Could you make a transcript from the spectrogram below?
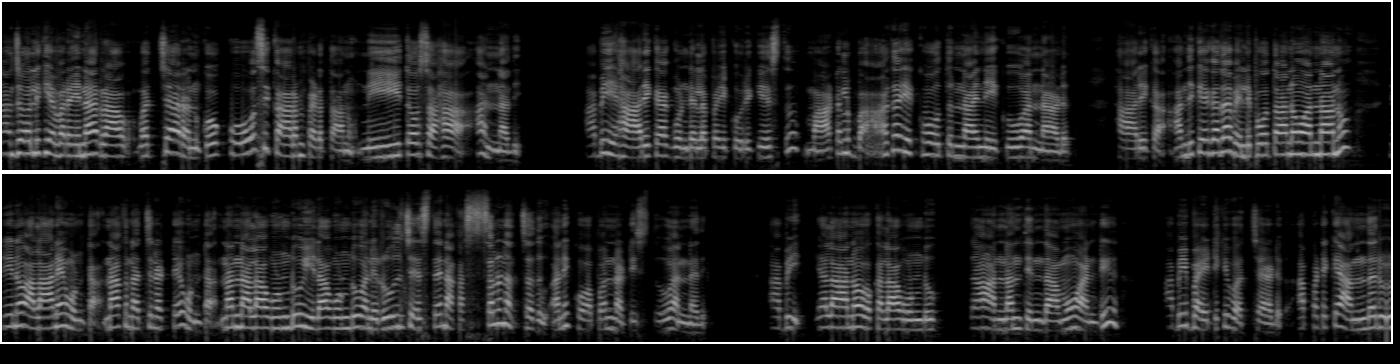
నా జోలికి ఎవరైనా రా వచ్చారనుకో కోసి కారం పెడతాను నీతో సహా అన్నది. అభి హారిక గుండెలపై కొరికేస్తూ మాటలు బాగా ఎక్కువవుతున్నాయి నీకు అన్నాడు. హారిక అందుకే కదా వెళ్ళిపోతాను అన్నాను. నేను అలానే ఉంటా నాకు నచ్చినట్టే ఉంటా. నన్ను అలా ఉండు ఇలా ఉండు అని రూల్ చేస్తే నాకు అస్సలు నచ్చదు అని కోపం నటిస్తూ అన్నది. అభి ఎలానో ఒకలా ఉండు దా అన్నం తిందాము అంటే అభి బయటికి వచ్చాడు. అప్పటికే అందరూ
